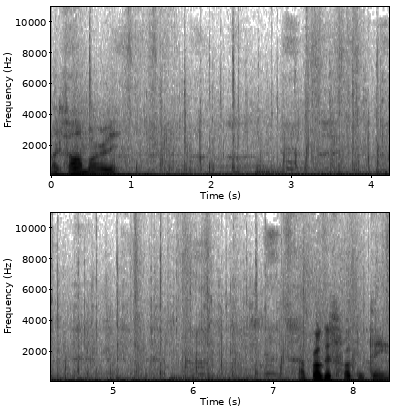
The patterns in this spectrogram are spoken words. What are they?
I saw him already. Broke his fucking thing.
